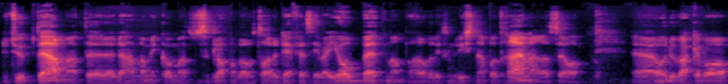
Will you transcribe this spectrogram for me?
Du tog upp det här med att det, det handlar mycket om att såklart man behöver ta det defensiva jobbet. Man behöver liksom lyssna på tränare så. Eh, och du verkar vara,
